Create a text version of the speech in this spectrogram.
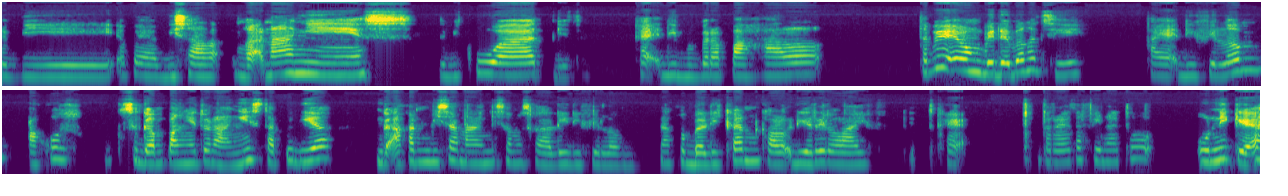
lebih apa ya bisa nggak nangis lebih kuat gitu. Kayak di beberapa hal tapi emang beda banget sih. Kayak di film aku segampang itu nangis tapi dia nggak akan bisa nangis sama sekali di film. Nah kebalikan kalau di real life. Itu kayak ternyata Vina tuh unik ya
